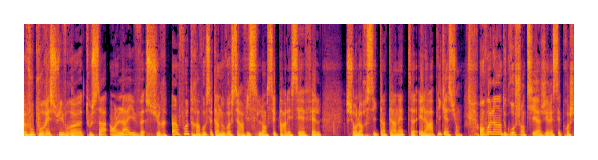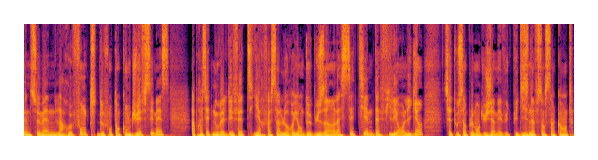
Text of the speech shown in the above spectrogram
vous pourrez suivre euh, tout ça en live sur Info Travaux. C'est un nouveau service lancé par les CFL sur leur site internet et leur application. En voilà un de gros chantiers à gérer ces prochaines semaines, la refonte de fond en comble du FC Metz après cette nouvelle défaite hier face à Lorient de Buzyn, la septième d'affilée en Ligue 1. C'est tout simplement du jamais vu depuis 1950.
